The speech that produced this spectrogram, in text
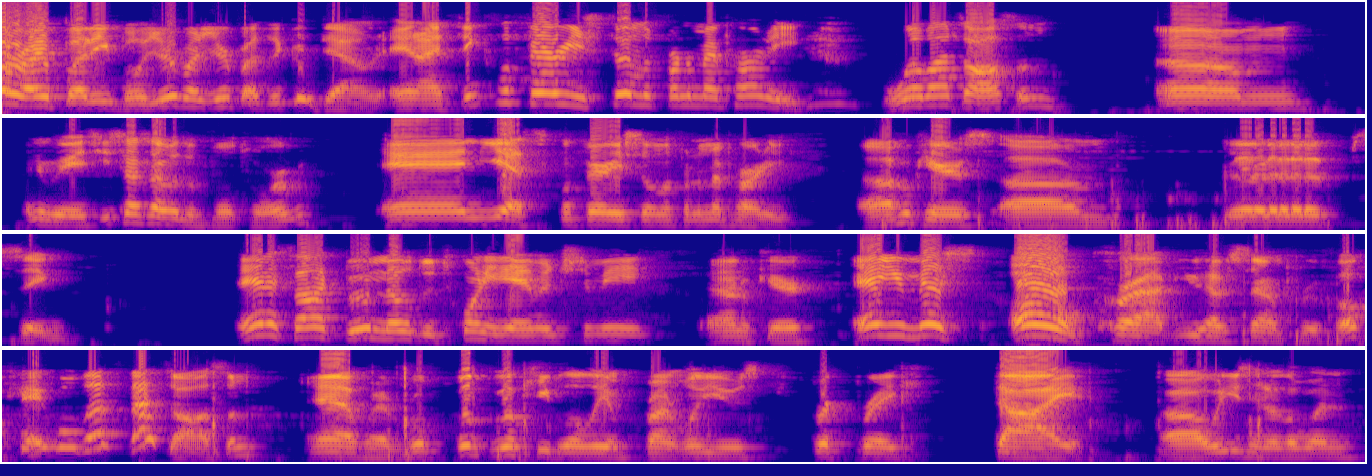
Alright, buddy. Well, you're, you're about to go down. And I think Clefairy is still in the front of my party. Well, that's awesome. Um, anyways, he starts out with a Voltorb. And yes, Clefairy is still in front of my party. Uh, who cares? Um, sing. And a Sonic Boom, that'll do 20 damage to me. I don't care. And you missed! Oh, crap, you have soundproof. Okay, well, that's, that's awesome. Yeah, whatever. We'll, we'll, we'll keep Lily in front. We'll use Brick Break. Die. Uh, we'll use another one.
